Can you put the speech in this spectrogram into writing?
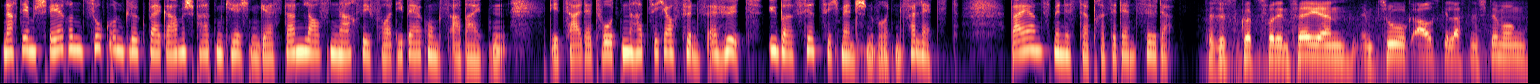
Nach dem schweren Zugunglück bei Garmisch-Partenkirchen gestern laufen nach wie vor die Bergungsarbeiten. Die Zahl der Toten hat sich auf fünf erhöht. Über 40 Menschen wurden verletzt. Bayerns Ministerpräsident Söder. Das ist kurz vor den Ferien im Zug, ausgelassene Stimmung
